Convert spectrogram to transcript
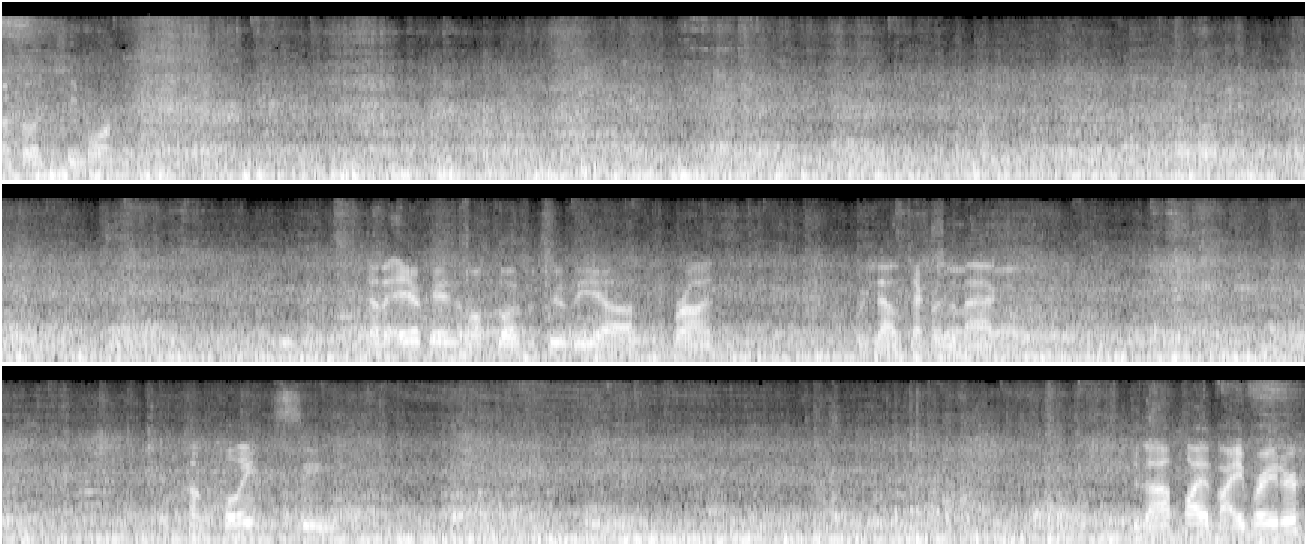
I'd still like to see more. Now the AOK is more closer to the uh, front, which now is technically the back. Complete C. Do not apply a vibrator.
